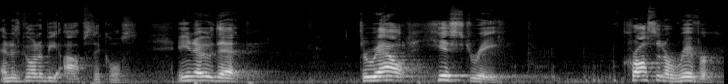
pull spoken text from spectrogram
And there's going to be obstacles. And you know that throughout history, crossing a river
